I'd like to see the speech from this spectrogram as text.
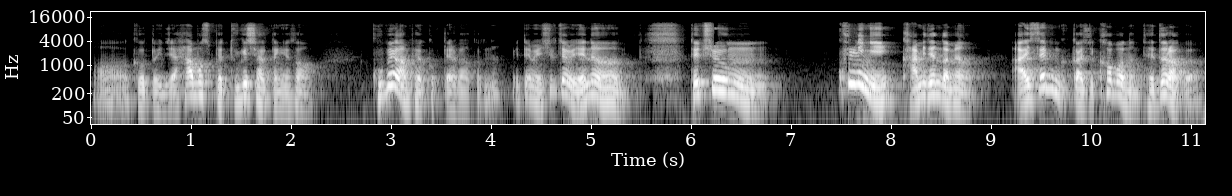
어 그것도 이제 하 MOSFET 두 개씩 할당해서 900A급 때려 박았거든요. 이 때문에 실제로 얘는 대충 cooling이 가미 된다면 i7급까지 커버는 되더라고요.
